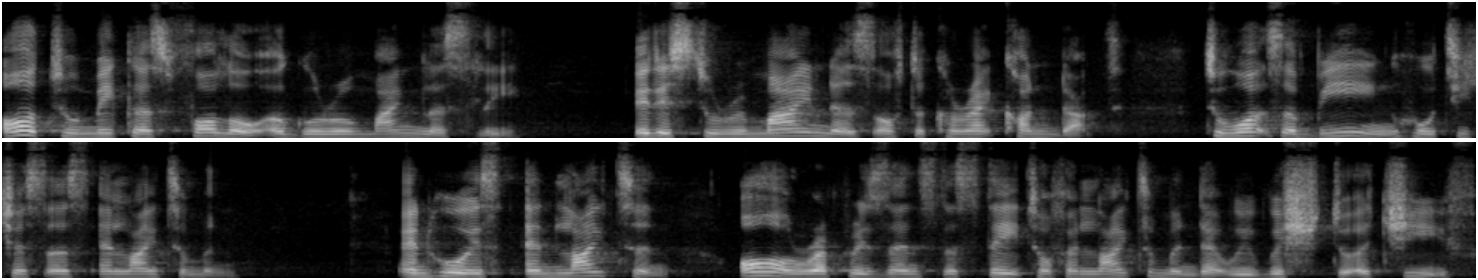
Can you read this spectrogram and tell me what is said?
or to make us follow a Guru mindlessly. It is to remind us of the correct conduct, towards a being who teaches us enlightenment and who is enlightened or represents the state of enlightenment that we wish to achieve.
